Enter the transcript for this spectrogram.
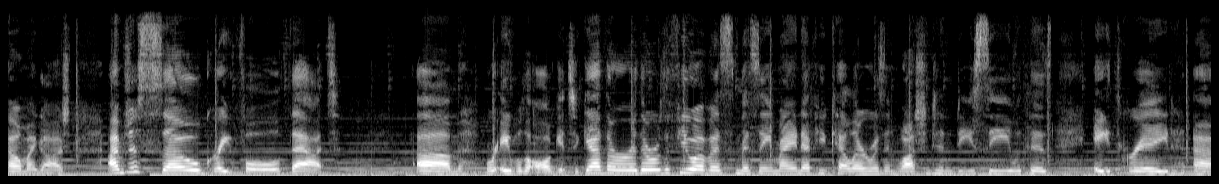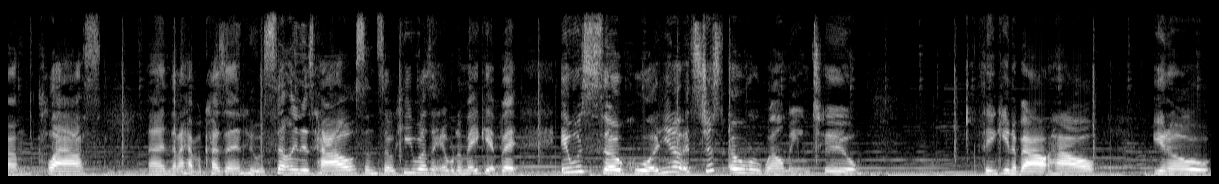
Oh my gosh, I'm just so grateful that um, we're able to all get together. There was a few of us missing. My nephew Keller was in Washington D.C. with his eighth grade um, class, and then I have a cousin who was selling his house, and so he wasn't able to make it. But it was so cool, and you know, it's just overwhelming too. Thinking about how, you know,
